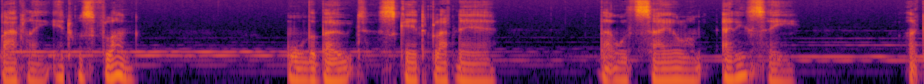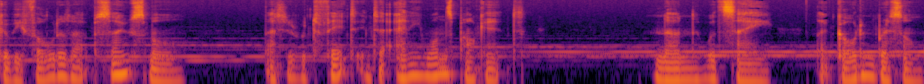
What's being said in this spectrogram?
badly it was flung. Or the boat Skidbladnir that would sail on any sea that could be folded up so small that it would fit into anyone's pocket. None would say that Golden Bristle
